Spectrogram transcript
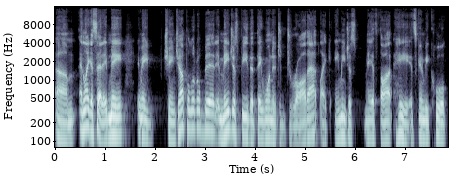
um and like i said it may it may change up a little bit it may just be that they wanted to draw that like amy just may have thought hey it's going to be cool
